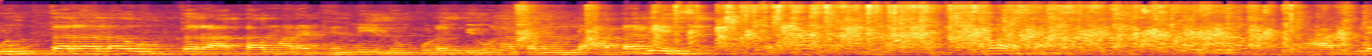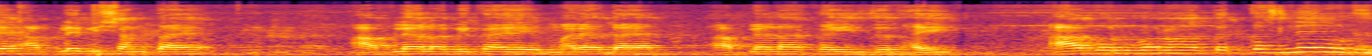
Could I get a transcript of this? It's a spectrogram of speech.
उत्तराला उत्तर आता मराठ्यांनी इथून पुढे देऊ नका म्हणलं आता दे बस. आपले आपले बी क्षमता आहे. आपल्याला बी काही मर्यादा आहेत आपल्याला काही इज्जत आहे. आपण बोलणार तर कसलेही उठू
